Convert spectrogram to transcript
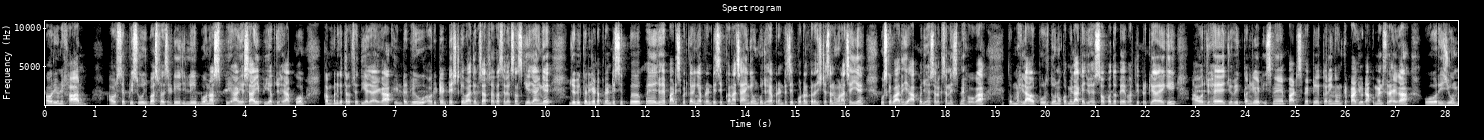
और यूनिफॉर्म और safety shoes bus facilities leave bonus I S I P F जो है आपको कंपनी की तरफ़ से दिया जाएगा। इंटरव्यू और रिटर्न टेस्ट के माध्यम से आप सबका सिलेक्शंस किए जाएँगे। जो भी कैंडिडेट अप्रेंटिसशिप पे जो है पार्टिसिपेट करेंगे अप्रेंटिसशिप करना चाहेंगे, उनको जो है अप्रेंटिसशिप पोर्टल पर रजिस्ट्रेशन होना चाहिए। उसके बाद ही आपका जो है सिलेक्शन इसमें होगा। तो महिला और पुरुष दोनों को मिला के जो है सौ पदों पर भर्ती प्रक्रिया रहेगी और जो है जो भी कैंडिडेट इसमें पार्टिसिपेट करेंगे, उनके पास जो डॉक्यूमेंट्स रहेगा वो रिज्यूम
